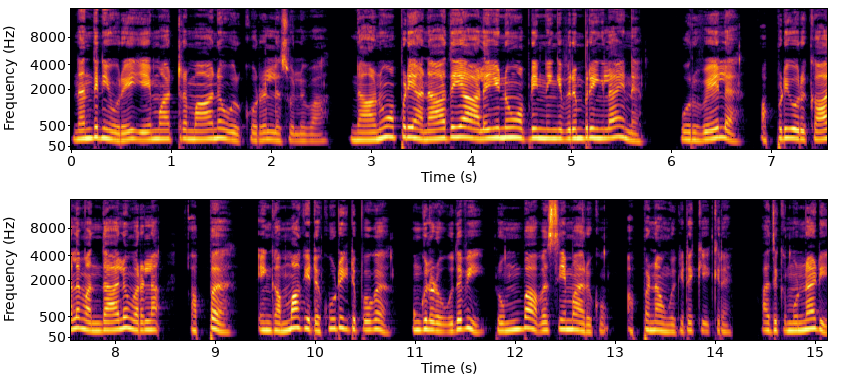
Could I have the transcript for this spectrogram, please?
நந்தினி ஒரே ஏமாற்றமான ஒரு குரல்ல சொல்லுவா நானும் அப்படி அனாதையா அலையணும் அப்படின்னு நீங்க விரும்புறீங்களா என்ன? ஒருவேளை அப்படி ஒரு காலம் வந்தாலும் வரலாம். அப்ப எங்க அம்மா கிட்ட கூட்டிகிட்டு போக உங்களோட உதவி ரொம்ப அவசியமா இருக்கும். அப்ப நான் உங்ககிட்ட கேக்குறேன். அதுக்கு முன்னாடி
